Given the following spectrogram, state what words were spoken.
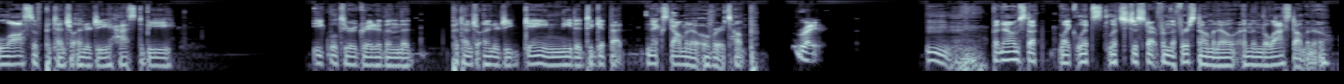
loss of potential energy has to be equal to or greater than the potential energy gain needed to get that next domino over its hump. right. Mm. But now I'm stuck. Like let's let's just start from the first domino and then the last domino.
